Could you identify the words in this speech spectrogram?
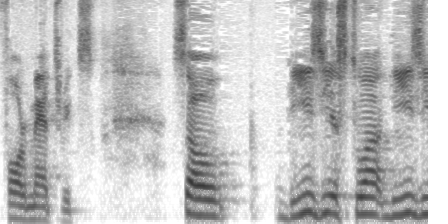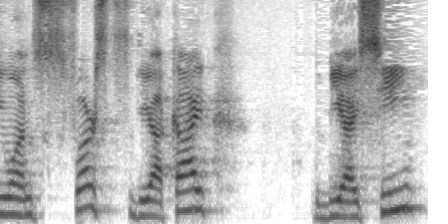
four metrics. So the easiest one, the easy ones first, the Akaike, the BIC,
